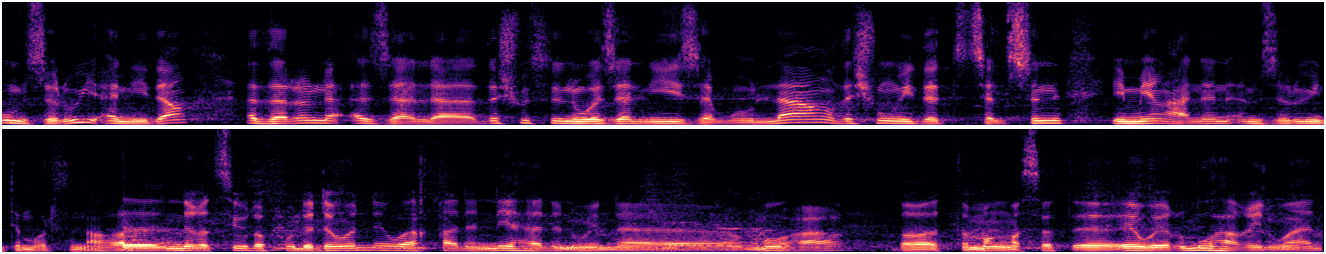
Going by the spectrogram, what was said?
ومزروي أنيدا. أذرن أزال ذا شو وزال نيزامون لا ذا شو إذا تتلسن يمي عنان أمزروي تمورثنا نغتسي ولا فول دون وقال أني هذا وين موها. تمنصت ايوي موها غيلوان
